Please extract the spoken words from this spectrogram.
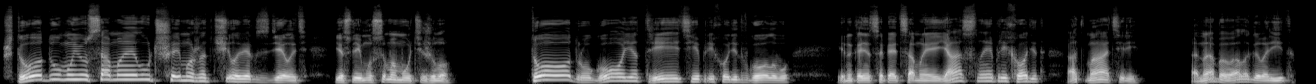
Что, думаю, самое лучшее может человек сделать, если ему самому тяжело? То, другое, третье приходит в голову, и, наконец, опять самое ясное приходит от матери. Она, бывало, говорит,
